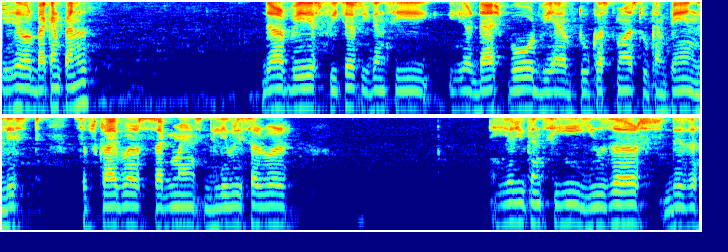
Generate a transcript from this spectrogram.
This is our backend panel. There are various features you can see here dashboard we have two customers two campaign list subscribers segments delivery server here you can see users there's a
